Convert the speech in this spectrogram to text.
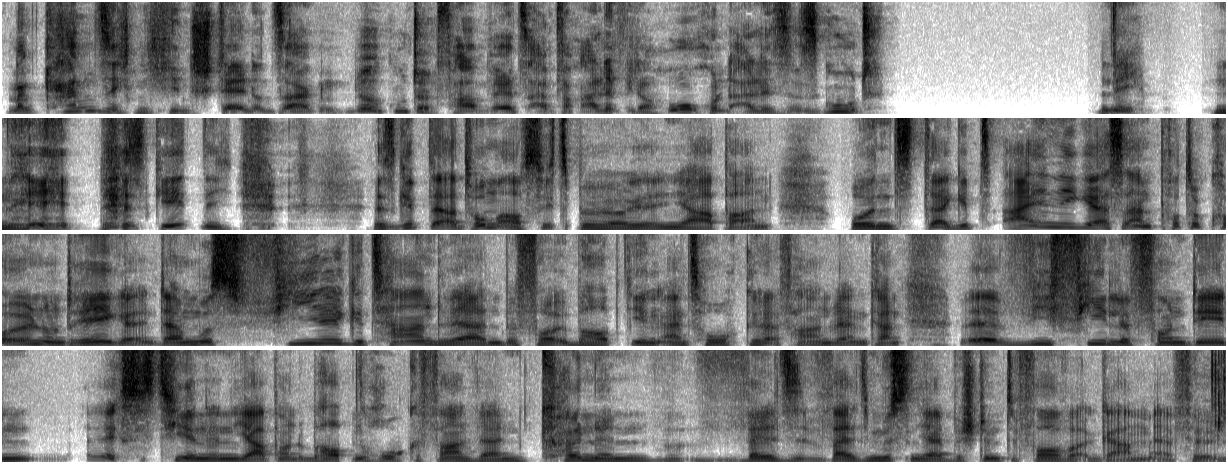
Man kann sich nicht hinstellen und sagen, na gut, dann fahren wir jetzt einfach alle wieder hoch und alles ist gut. Nee. Nee, das geht nicht. Es gibt eine Atomaufsichtsbehörde in Japan und da gibt es einiges an Protokollen und Regeln. Da muss viel getan werden, bevor überhaupt irgendeins hochgefahren werden kann. Äh, wie viele von den existierenden in Japan überhaupt noch hochgefahren werden können, weil sie, weil sie müssen ja bestimmte Vorgaben erfüllen.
